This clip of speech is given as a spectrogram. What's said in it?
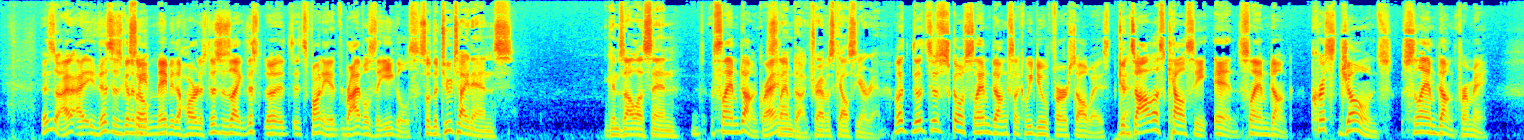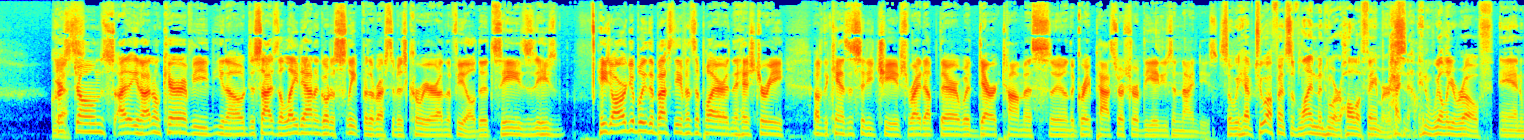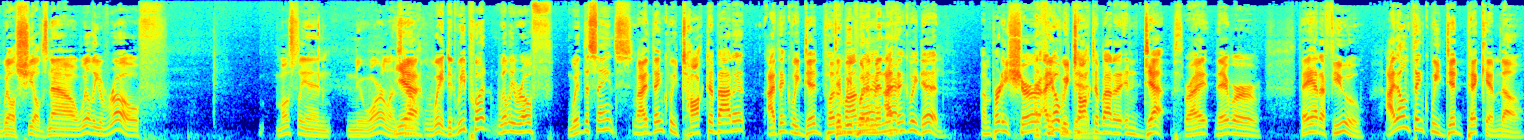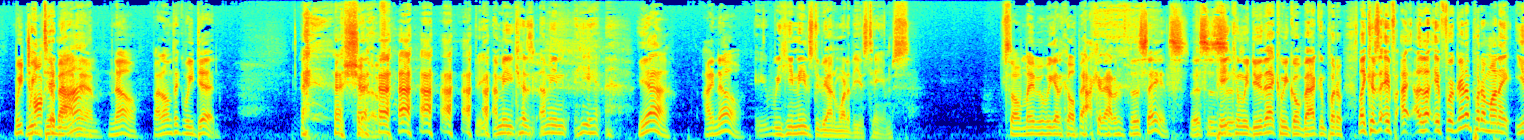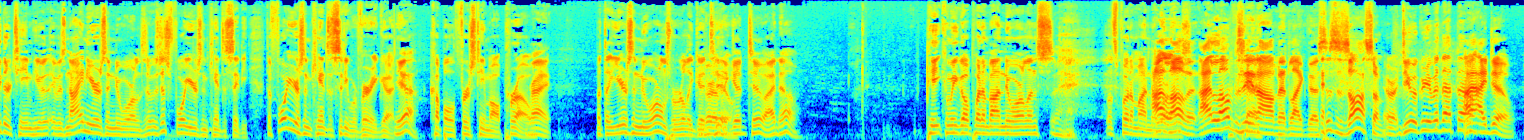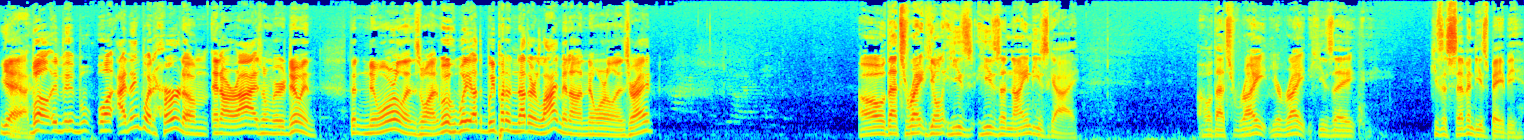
This is I, I, this is going to So- be maybe the hardest. This is like this. Uh, it's, it's funny. It rivals the Eagles. so, the two tight ends, Gonzalez and Slam dunk, right? Slam Dunk, Travis Kelce are in. Let, let's just go slam dunks like we do first always. Gonzalez, Kelce in slam dunk. Chris Jones slam dunk for me. Chris Yes. Jones, I you know I don't care if he you know decides to lay down and go to sleep for the rest of his career on the field. It's he's he's he's arguably the best defensive player in the history of the Kansas City Chiefs, right up there with Derrick Thomas, you know the great pass rusher of the 80s and 90s. So we have two offensive linemen who are Hall of Famers, I know. in Willie Roaf and Will Shields. Now, Willie Roaf, mostly in New Orleans. Yeah. Now, wait, did we put Willie Roaf with the Saints? I think we talked about it. I think we did put Did him we on put there. him in there? I think we did. I'm pretty sure. I I, know we we, talked about it in depth, right? They were they had a few. I don't think we did pick him though. We We talked did about not? him. No, I don't think we did. We should have. I mean, because I mean, he Yeah, I know. we, he needs to be on one of these teams. So maybe we got to go back and out of the Saints. This is Pete, can we do that? Can we go back and put him like because if I, I- if we're going to put him on a, either team, he was, it was nine years in New Orleans. It was just four years in Kansas City. The four years in Kansas City were very good. Yeah. couple first team All Pro. right. But the years in New Orleans were really good too. really too. good too. I know. Pete, can we go put him on New Orleans? Let's put him on New Orleans. I Orleans. love it. I love Okay. seeing Ahmed like this. This is awesome. Do you agree with that though? I, I do. Yeah. Yeah. Well, it, it- well, I think what hurt him in our eyes when we were doing the New Orleans one, well, we uh, we put another lineman on New Orleans, right? oh, that's right. He only he's he's a '90s guy. Oh, that's right. You're right. He's a he's a '70s baby.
